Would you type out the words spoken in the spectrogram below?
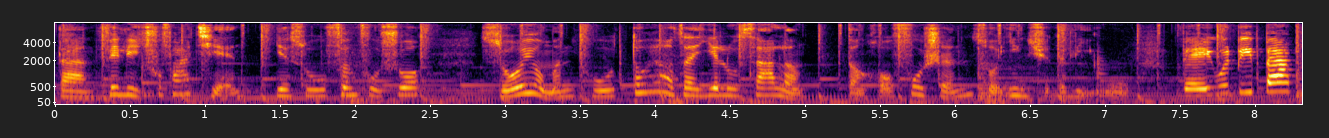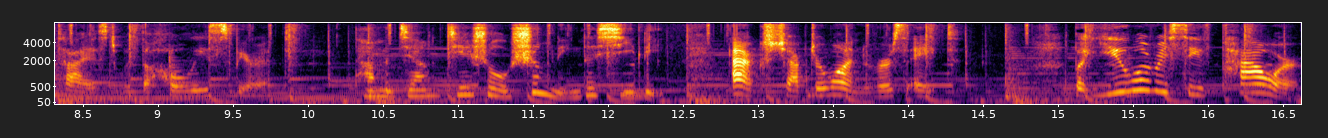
但菲利出发前，耶稣吩咐说，所有门徒都要在耶路撒冷等候父神所应许的礼物， They would be baptized with the Holy Spirit. 他们将接受圣灵的洗礼。 Acts chapter 1 verse 8. But you will receive power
